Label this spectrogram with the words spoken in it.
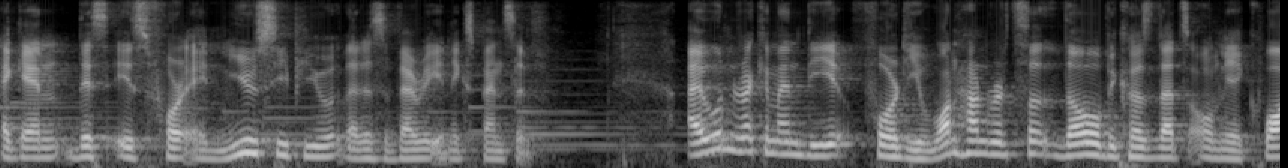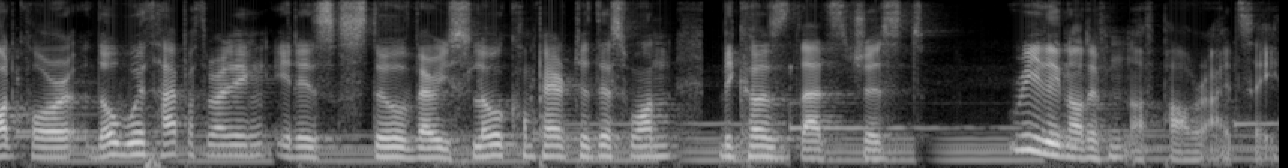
again, this is for a new CPU that is very inexpensive. I wouldn't recommend the 4100 though, because that's only a quad core, though with hyperthreading it is still very slow compared to this one, because that's just really not enough power I'd say.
